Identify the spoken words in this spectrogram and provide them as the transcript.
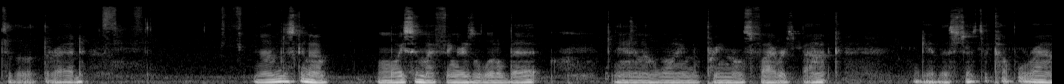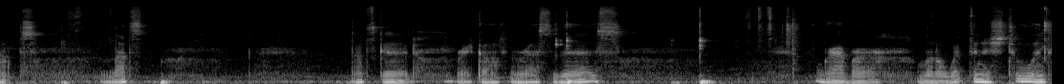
to the thread. Now I'm just gonna moisten my fingers a little bit and I'm going to bring those fibers back and give this just a couple wraps. That's that's good. Break off the rest of this. grab our little whip finish tool and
